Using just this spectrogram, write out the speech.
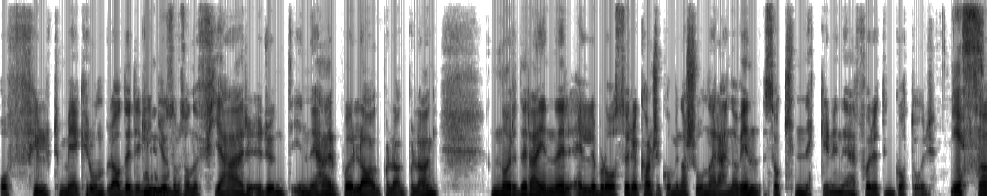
og fylt med kronblader. De ligger jo som sånne fjær rundt inni her, på lag på lag på lag. Når det regner eller blåser, og kanskje kombinasjonen av regn og vind, så knekker de ned for et godt ord. Yes. Så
